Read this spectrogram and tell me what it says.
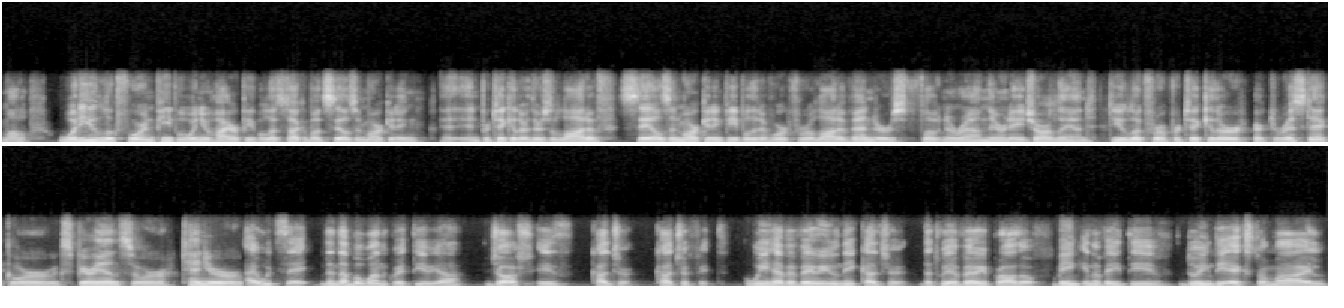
model. What do you look for in people when you hire people? Let's talk about sales and marketing eh, in particular. There's a lot of sales and marketing people that have worked for a lot of vendors floating around there in HR land. Do you look for a particular characteristic or experience or tenure? Or? I would say the number one criteria, Josh, is culture, culture fit we have a very unique culture that we are very proud of being innovative, doing the extra mile,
